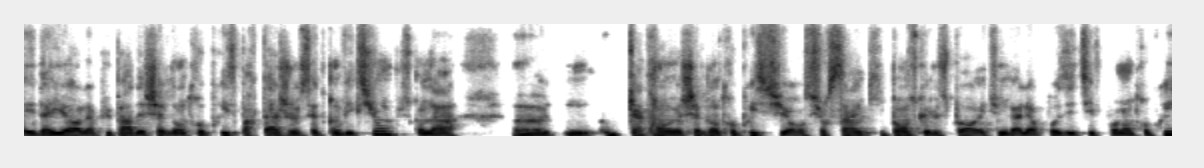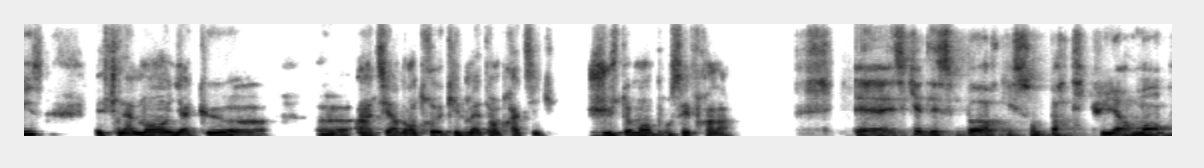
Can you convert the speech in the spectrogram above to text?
et d'ailleurs la plupart des chefs d'entreprise partagent cette conviction, puisqu'on a euh, quatre chefs d'entreprise sur sur cinq qui pensent que le sport est une valeur positive pour l'entreprise. Et finalement, il n'y a que euh, euh, un tiers d'entre eux qui le mettent en pratique, justement pour ces freins-là. Est-ce qu'il y a des sports qui sont particulièrement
